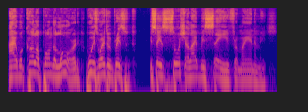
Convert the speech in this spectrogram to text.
I will call upon the Lord who is worthy to be praised. He says, So shall I be saved from my enemies.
